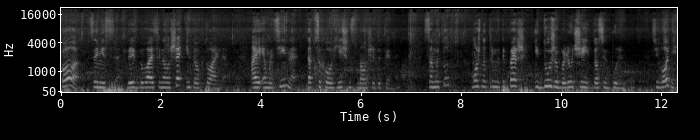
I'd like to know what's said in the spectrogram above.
Школа це місце, де відбувається не лише інтелектуальне, а й емоційне та психологічне становище дитини. Саме тут можна отримати перший і дуже болючий досвід булінгу. Сьогодні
